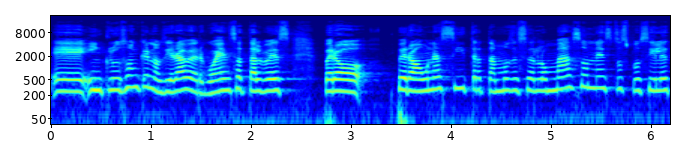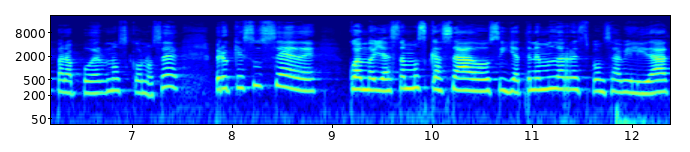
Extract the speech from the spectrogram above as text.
eh, incluso aunque nos diera vergüenza tal vez, pero pero aún así tratamos de ser lo más honestos posibles para podernos conocer. Pero ¿qué sucede cuando ya estamos casados y ya tenemos la responsabilidad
